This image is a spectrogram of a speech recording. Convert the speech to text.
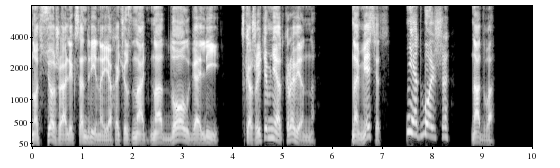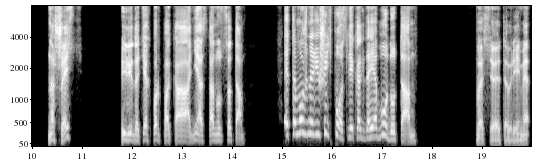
«Но все же, Александрина, я хочу знать, надолго ли? Скажите мне откровенно. На месяц?» «Нет, больше». «На два». «На шесть? Или до тех пор, пока они останутся там?» «Это можно решить после, когда я буду там». Во все это время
